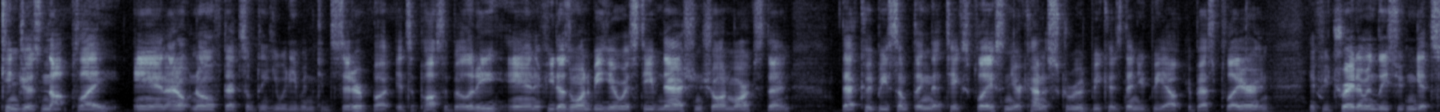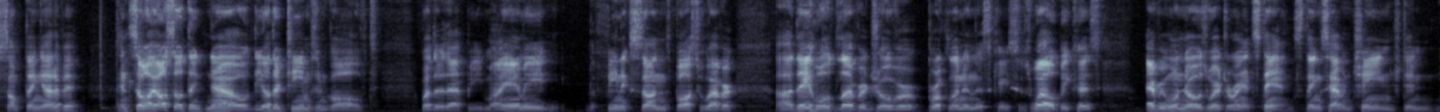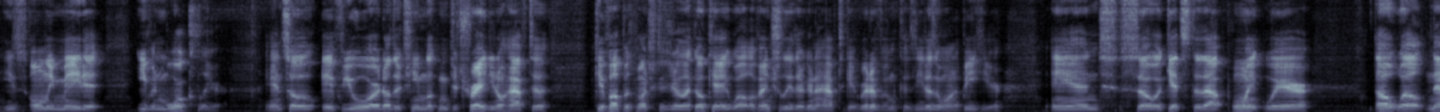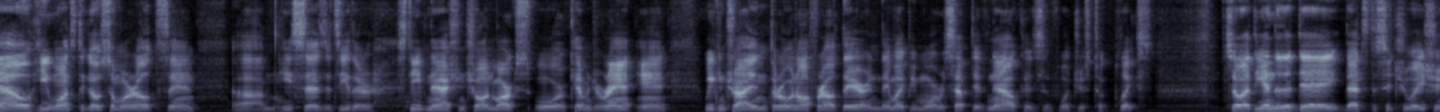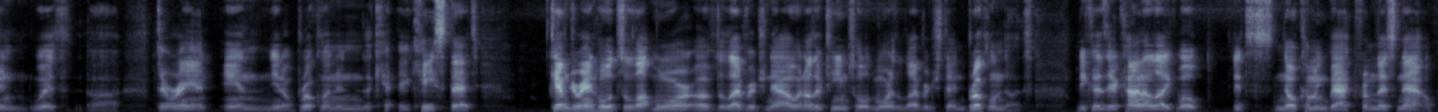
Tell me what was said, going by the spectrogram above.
can just not play, and I don't know if that's something he would even consider, but it's a possibility. And if he doesn't want to be here with Steve Nash and Sean Marks, then that could be something that takes place, and you're kind of screwed because then you'd be out your best player. And if you trade him, at least you can get something out of it. And so I also think now the other teams involved, whether that be Miami, the Phoenix Suns, boss, whoever, uh, they hold leverage over Brooklyn in this case as well because everyone knows where Durant stands. Things haven't changed, and he's only made it even more clear. And so, if you're another team looking to trade, you don't have to give up as much because you're like, okay, well, eventually they're going to have to get rid of him because he doesn't want to be here. And so it gets to that point where, oh, well, now he wants to go somewhere else, and um, he says it's either Steve Nash and Sean Marks or Kevin Durant, and we can try and throw an offer out there, and they might be more receptive now because of what just took place. So at the end of the day, that's the situation with uh, Durant and you know Brooklyn in the ca- case that Kevin Durant holds a lot more of the leverage now, and other teams hold more of the leverage than Brooklyn does because they're kind of like, well, it's no coming back from this now.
